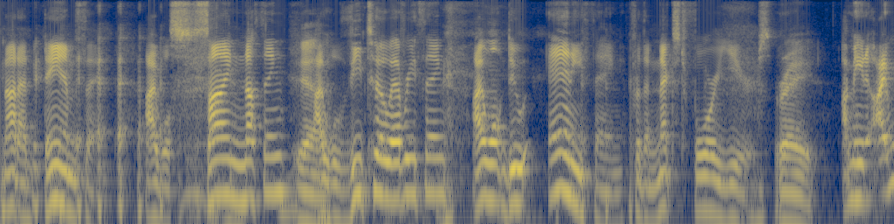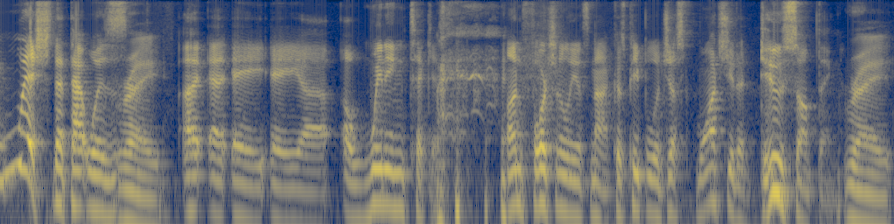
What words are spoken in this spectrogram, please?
Not a damn thing. I will sign nothing. Yeah. I will veto everything. I won't do anything for the next four years. Right. I mean, I wish that that was Right. a a a a, uh, a winning ticket. Unfortunately, it's not because people would just want you to do something. Right.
